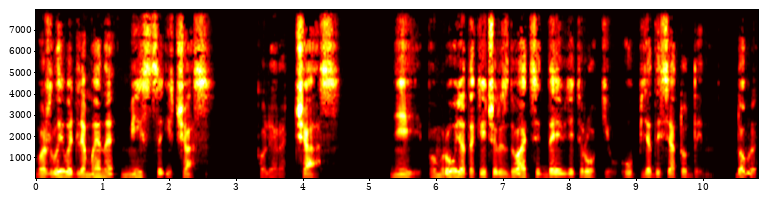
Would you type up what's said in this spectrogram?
Важливе для мене місце і час. Холера, час. Ні, помру я таки через 29 років, у 51. Добре?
